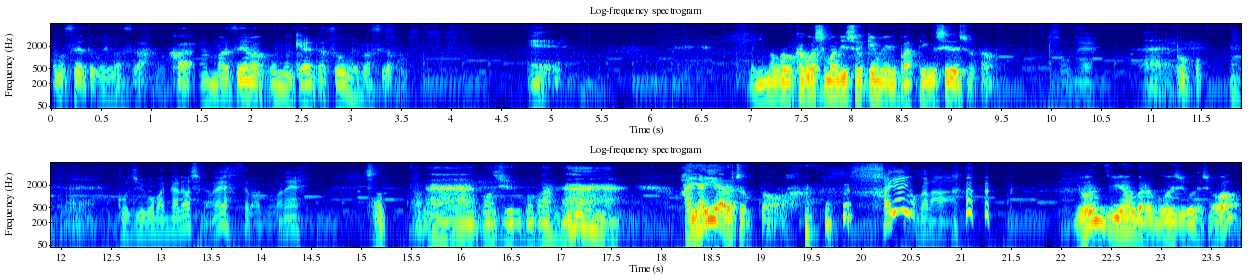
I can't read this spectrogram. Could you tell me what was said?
多分そうやと思いますわ。か松山君のキャラだとそう思いますよ。ええ今頃鹿児島で一生懸命バッティングしてるでしょ、多分。そうねはい、僕55番になりましたからね背番号がねちょっとなあ、55番なあ。早いやろ、ちょっと。早いのかな？44から55でしょ？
